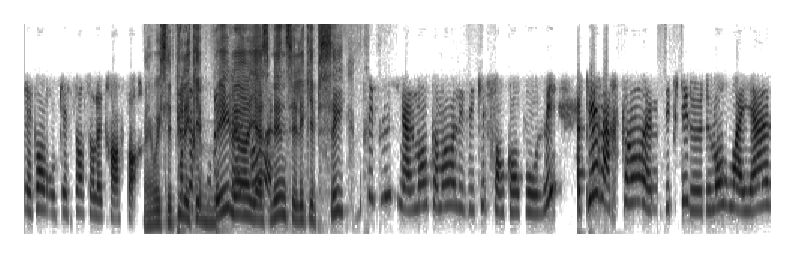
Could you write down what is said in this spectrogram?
répondre aux questions sur le transport. Ben oui, c'est plus l'équipe B, là, Yasmine, c'est l'équipe C. Sais plus finalement comment les équipes sont composées. Euh, Pierre Arcan, euh, député de, de Mont-Royal,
